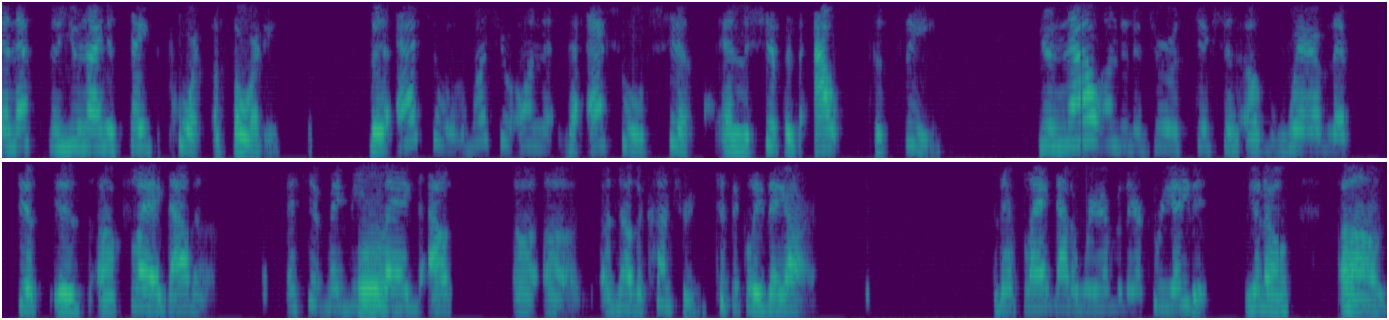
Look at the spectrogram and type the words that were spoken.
and that's the United States Port Authority. The actual once you're on the, the actual ship and the ship is out to sea, you're now under the jurisdiction of wherever that ship is uh, flagged out of. That ship may be Mm. flagged out uh, uh, another country. Typically, they are. They're flagged out of wherever they're created. You know, um,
